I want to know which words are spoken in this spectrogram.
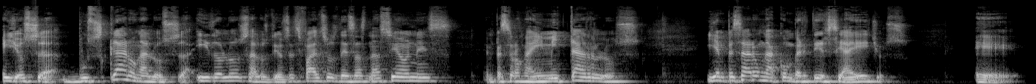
Ellos eh, buscaron a los ídolos, a los dioses falsos de esas naciones, empezaron a imitarlos y empezaron a convertirse a ellos. Eh,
